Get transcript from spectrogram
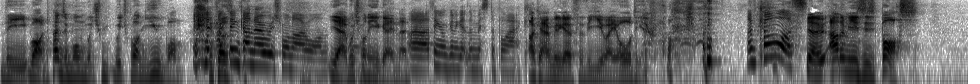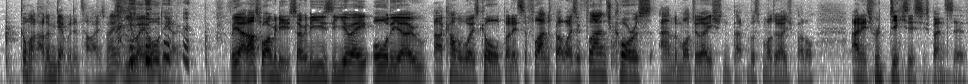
the well, it depends on one which which one you want. I think I know which one I want. yeah, which one are you getting then? Uh, I think I'm going to get the Mr. Black. Okay, I'm going to go for the UA audio. Of course. you know, Adam uses Boss. Come on, Adam, get with the times, mate. UA Audio. but yeah, that's what I'm going to use. So I'm going to use the UA Audio. I can't remember what it's called, but it's a flange pedal. It's a flange chorus and a modulation pe- bus modulation pedal, and it's ridiculously expensive.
